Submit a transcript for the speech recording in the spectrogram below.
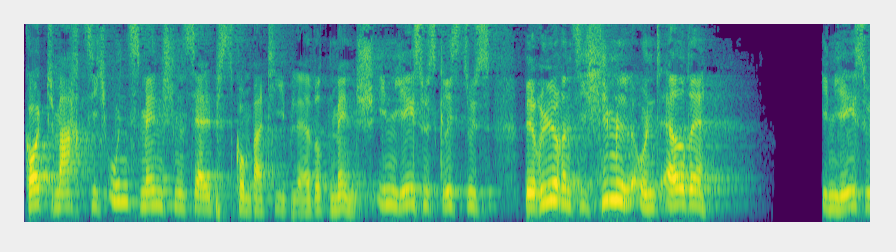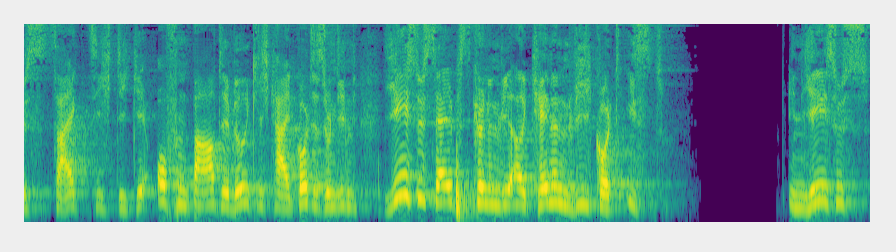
Gott macht sich uns Menschen selbst kompatibel. Er wird Mensch. In Jesus Christus berühren sich Himmel und Erde. In Jesus zeigt sich die geoffenbarte Wirklichkeit Gottes und in Jesus selbst können wir erkennen, wie Gott ist. In Jesus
